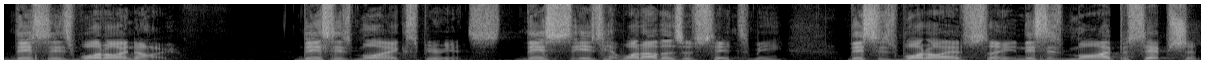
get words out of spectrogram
this is what I know. This is my experience. This is what others have said to me. This is what I have seen. This is my perception.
